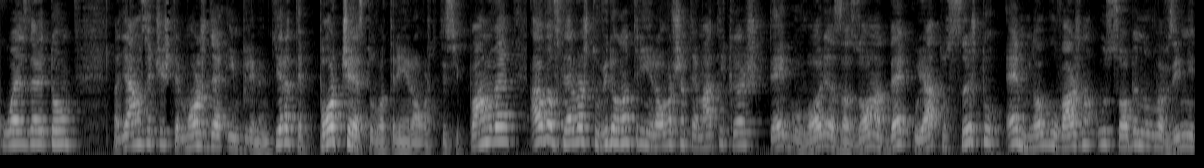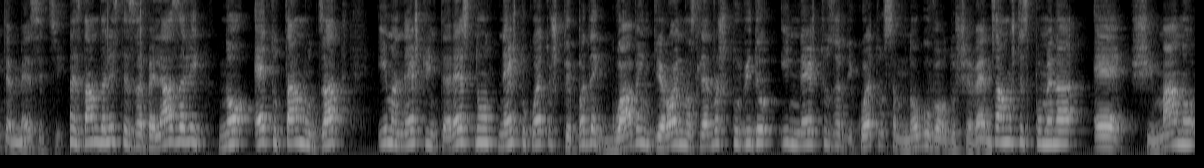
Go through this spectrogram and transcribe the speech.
колезденето. Надявам се, че ще може да имплементирате по-често в тренировъчните си планове, а в следващото видео на тренировъчна тематика ще говоря за зона 2, която също е много важна, особено в зимните месеци. Не знам дали сте забелязали, но ето там отзад има нещо интересно, нещо, което ще бъде главен герой на следващото видео и нещо, заради което съм много въодушевен. Само ще спомена е Shimano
